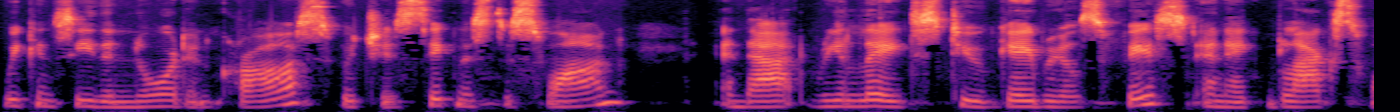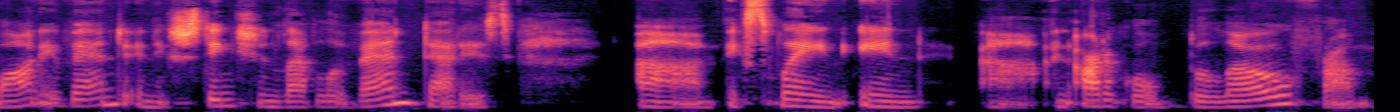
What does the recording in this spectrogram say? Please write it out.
we can see the Northern Cross, which is Cygnus the Swan, and that relates to Gabriel's Fist and a Black Swan event, an extinction level event that is um, explained in uh, an article below from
